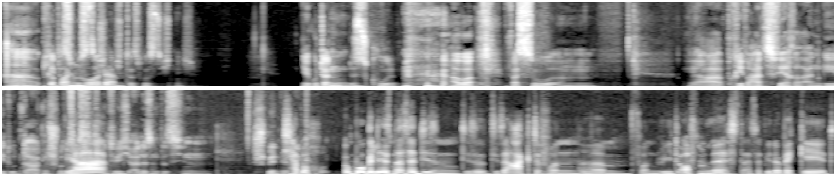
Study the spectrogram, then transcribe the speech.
ah, okay, gewonnen das wurde. Ich nicht, das wusste ich nicht. Ja gut, dann ist cool. aber was so ähm, ja, Privatsphäre angeht und Datenschutz, ja. ist das natürlich alles ein bisschen schwindelig. Ich habe auch irgendwo gelesen, dass er diesen, diese, diese Akte von, ähm, von Reed offen lässt, als er wieder weggeht.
